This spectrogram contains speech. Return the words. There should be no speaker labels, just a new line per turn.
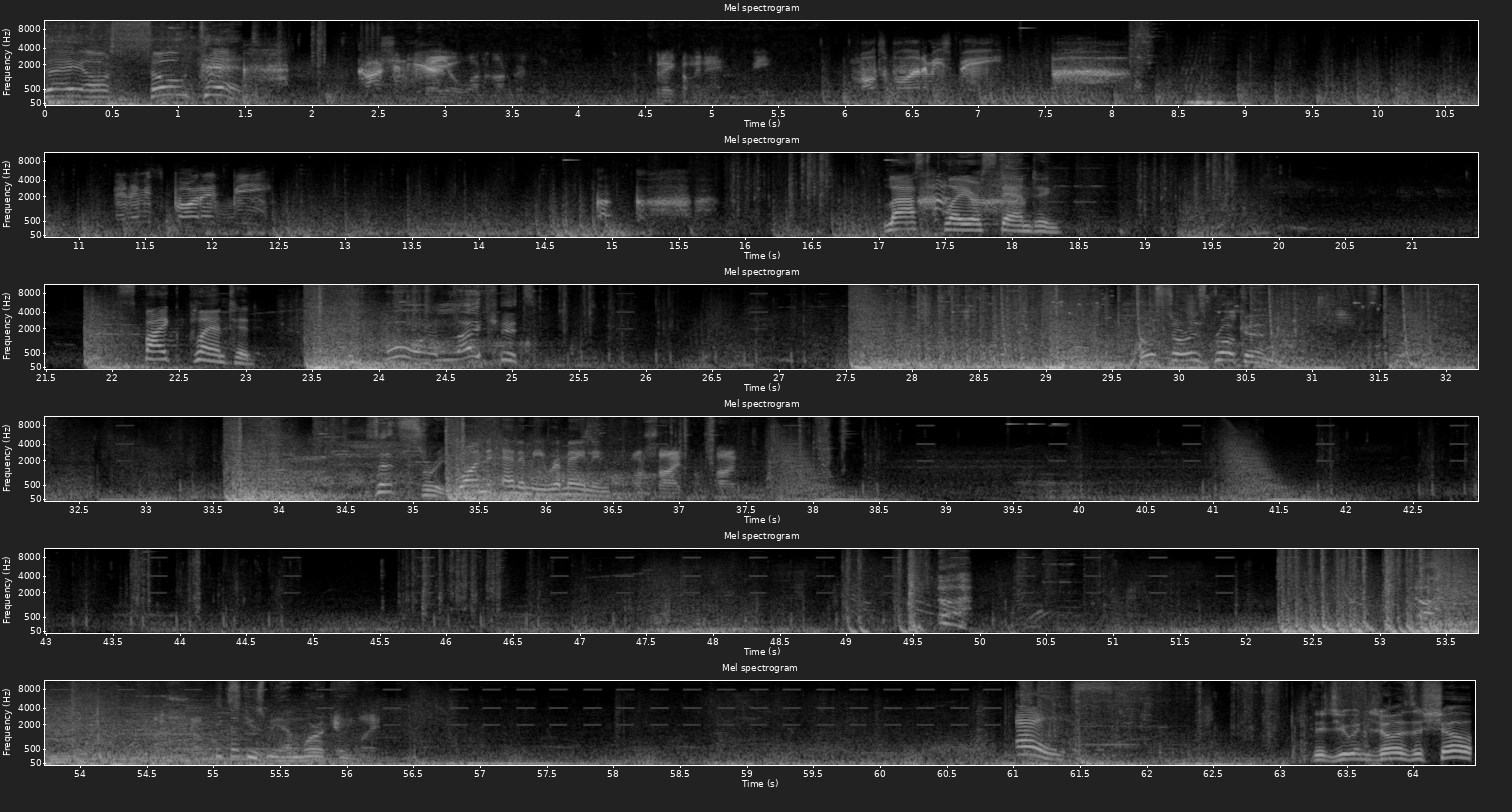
They are so dead.
Caution here.
you're 100. Three coming in. Me.
Multiple enemies B.
Enemy spotted B.
Last player standing. Spike planted.
Oh, I like it. Toaster is broken. That's three.
One enemy remaining.
On side, on side.
Excuse me, I'm working.
Ace.
Did you enjoy the show?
